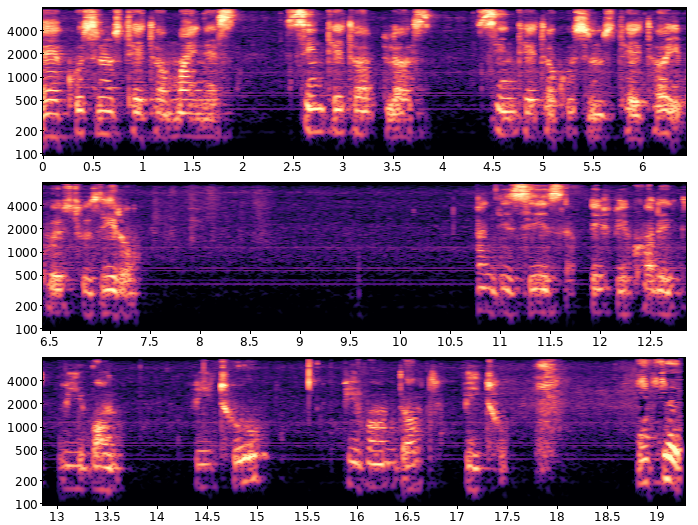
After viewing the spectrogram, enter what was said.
uh, cosinus theta minus sin theta plus sin theta cosinus theta equals to 0. And this is, if we call it V1, V2, V1 dot V2. Okay.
